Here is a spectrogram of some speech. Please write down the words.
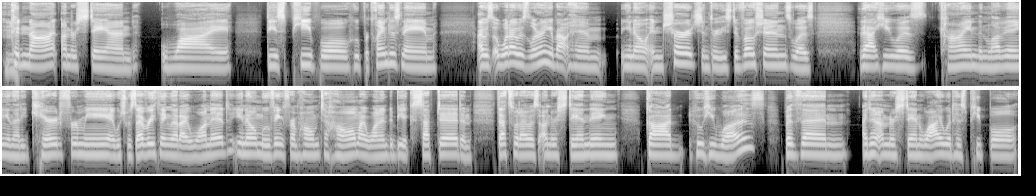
Hmm. could not understand why these people who proclaimed his name i was what i was learning about him you know in church and through these devotions was that he was kind and loving and that he cared for me which was everything that i wanted you know moving from home to home. I wanted to be accepted and that's what i was understanding god who he was but then i didn't understand why would his people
